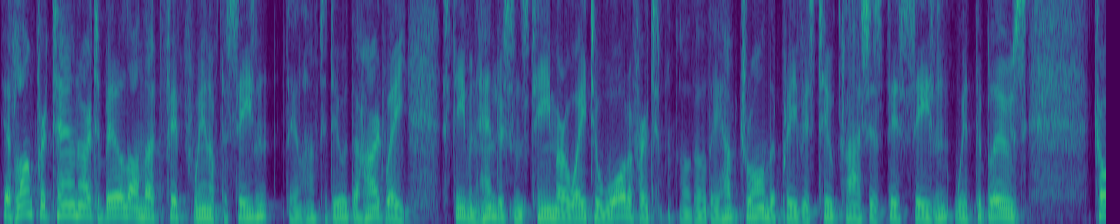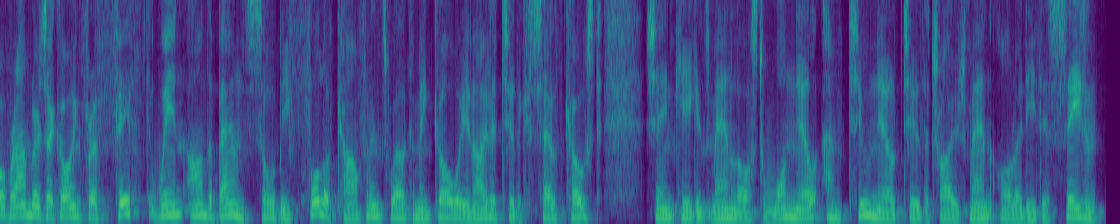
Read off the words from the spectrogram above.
if Longford Town are to build on that fifth win of the season, they'll have to do it the hard way. Stephen Henderson's team are away to Waterford, although they have drawn the previous two clashes this season with the Blues. Cobh Ramblers are going for a fifth win on the bounce, so will be full of confidence welcoming Galway United to the south coast. Shane Keegan's men lost 1 0 and 2 0 to the Tribesmen already this season.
